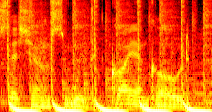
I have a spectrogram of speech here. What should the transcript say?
Sessions with Kai and Code.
